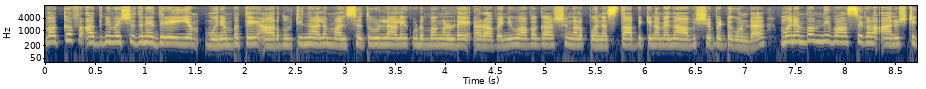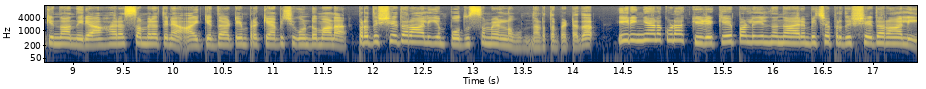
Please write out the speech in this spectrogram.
വഖഫ് അധിനിവേശത്തിനെതിരെയും മുനമ്പത്തെ അറുന്നൂറ്റിനാല് മത്സ്യത്തൊഴിലാളി കുടുംബങ്ങളുടെ റവന്യൂ അവകാശങ്ങൾ പുനഃസ്ഥാപിക്കണമെന്നാവശ്യപ്പെട്ടുകൊണ്ട് മുനമ്പം നിവാസികൾ അനുഷ്ഠിക്കുന്ന നിരാഹാര സമരത്തിന് ഐക്യദാർഢ്യം പ്രഖ്യാപിച്ചുകൊണ്ടുമാണ് പ്രതിഷേധ റാലിയും പൊതുസമ്മേളനവും നടത്തപ്പെട്ടത്. ഇരിങ്ങാലക്കുട കിഴക്കേ പള്ളിയിൽ നിന്ന് ആരംഭിച്ച പ്രതിഷേധ റാലി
